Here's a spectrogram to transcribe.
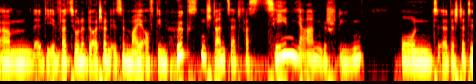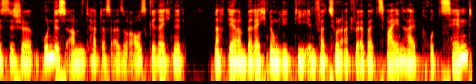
Ähm, die Inflation in Deutschland ist im Mai auf den höchsten Stand seit fast zehn Jahren gestiegen. Und äh, das Statistische Bundesamt hat das also ausgerechnet. Nach deren Berechnung liegt die Inflation aktuell bei zweieinhalb Prozent.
